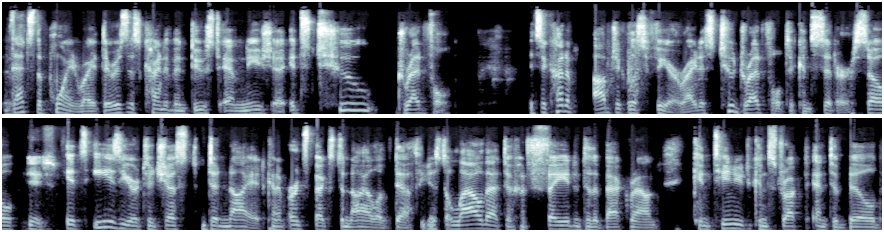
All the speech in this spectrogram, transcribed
That's the point, right? There is this kind of induced amnesia. It's too dreadful it's a kind of objectless fear, right? It's too dreadful to consider. So Yes. it's easier to just deny it, kind of Ernest Becker's denial of death. You just allow that to fade into the background, continue to construct and to build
